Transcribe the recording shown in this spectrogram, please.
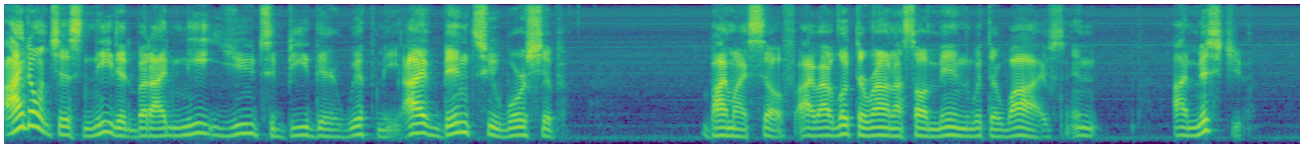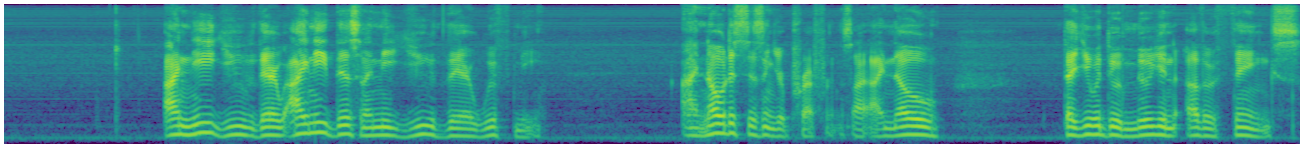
I don't just need it, but I need you to be there with me. I've been to worship by myself. I, I looked around, I saw men with their wives, and I missed you. I need you there. I need this, and I need you there with me. I know this isn't your preference. I, I know that you would do a million other things,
